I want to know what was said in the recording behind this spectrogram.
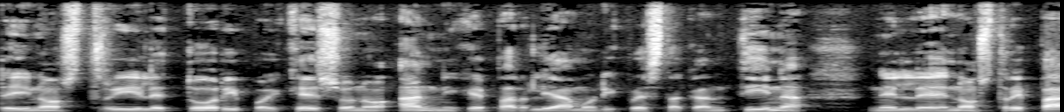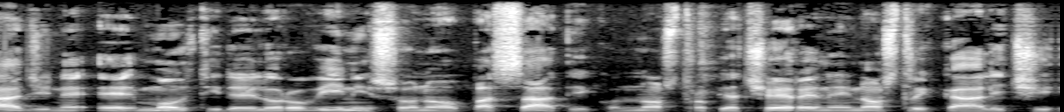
dei nostri lettori poiché sono anni che parliamo di questa cantina nelle nostre pagine e molti dei loro vini sono passati con nostro piacere nei nostri calici,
